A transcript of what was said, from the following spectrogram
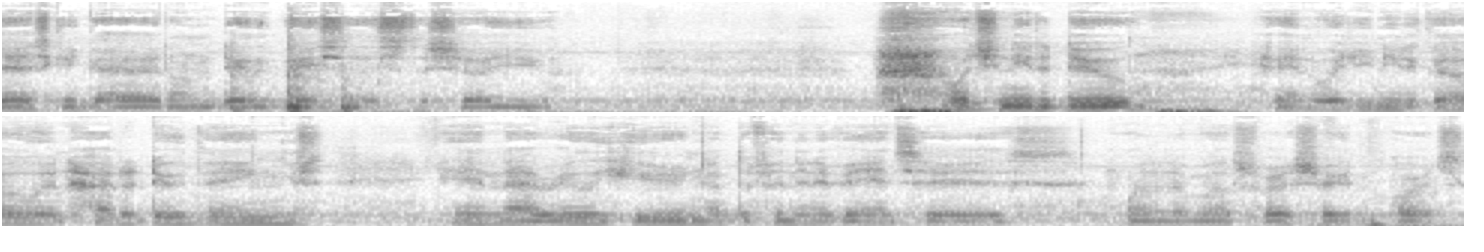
asking God on a daily basis to show you what you need to do and where you need to go and how to do things and not really hearing a definitive answer is one of the most frustrating parts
